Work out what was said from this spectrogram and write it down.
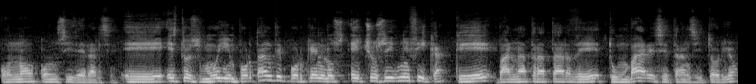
o no considerarse. Eh, esto es muy importante porque en los hechos significa que van a tratar de tumbar ese transitorio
